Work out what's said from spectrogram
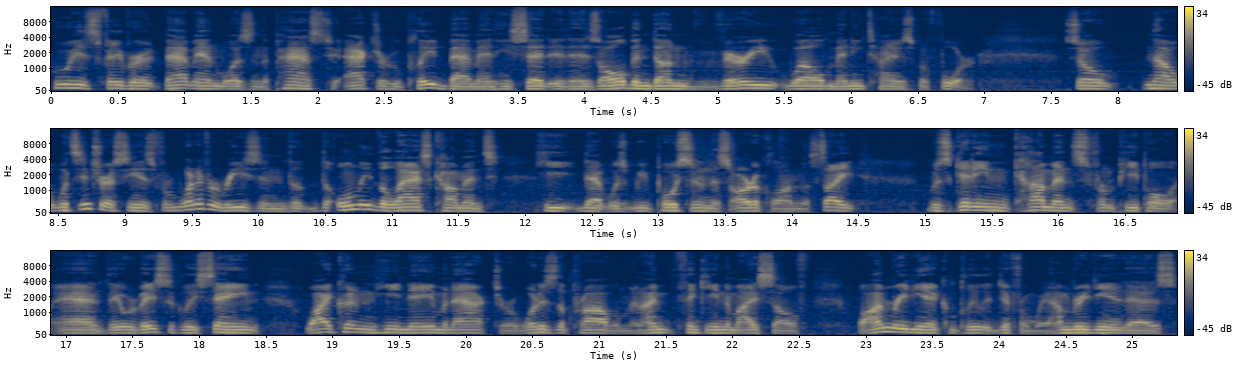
who his favorite Batman was in the past, to actor who played Batman, he said it has all been done very well many times before. So now, what's interesting is for whatever reason, the, the only the last comment he that was we posted in this article on the site was getting comments from people, and they were basically saying, "Why couldn't he name an actor? What is the problem?" And I'm thinking to myself, "Well, I'm reading it a completely different way. I'm reading it as,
